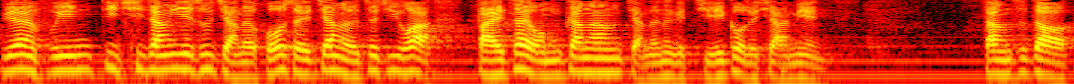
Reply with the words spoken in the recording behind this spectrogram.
约翰福音第七章耶稣讲的“活水江河”这句话摆在我们刚刚讲的那个结构的下面，当知道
